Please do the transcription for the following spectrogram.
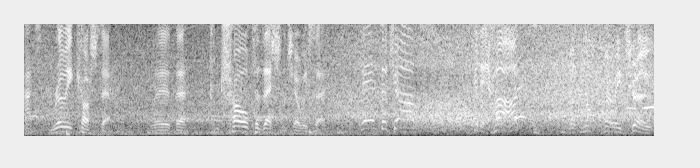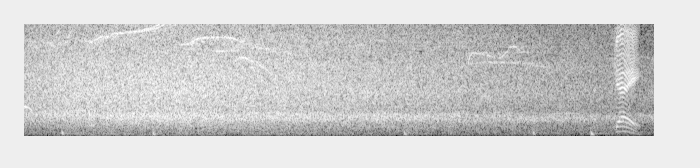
That's Rui Costa with uh, control possession, shall we say. Here's the chance. Hit it hard, but not very true. Gueye.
